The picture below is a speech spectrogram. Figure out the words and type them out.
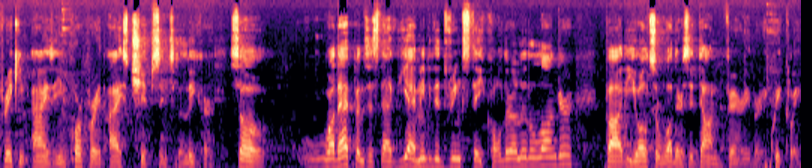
breaking ice, you incorporate ice chips into the liquor. So what happens is that yeah, maybe the drinks stay colder a little longer, but he also waters it down very, very quickly.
